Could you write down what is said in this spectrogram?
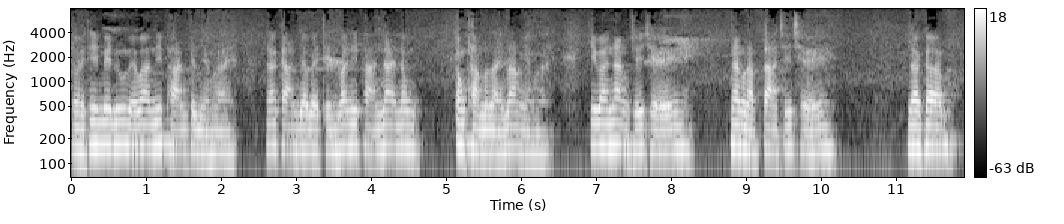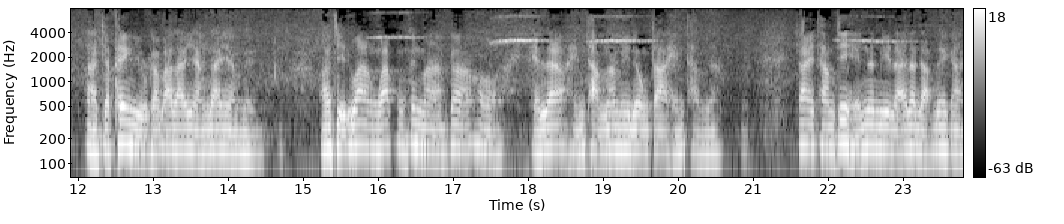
โดยที่ไม่รู้เลยว่านิพพานเป็นอย่างไร และการจะไปถึงพระนิพพานได้ต้องต้องทำอะไรบ้างอย่างไรคิดว่านั่งเฉยๆนั่งหลับตาเฉยๆแล้วก็อาจจะเพ่งอยู่กับอะไรอย่างใดอย่างหนึ่งพอจิตว่างวับขึ้นมา ก็โอ้เห็นแล้วเห็นธรรมแล้วมีดวงตาเห็นธรรมแล้วใช่ธรรมที่เห็นมันมีหลายระดับด้วยกัน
